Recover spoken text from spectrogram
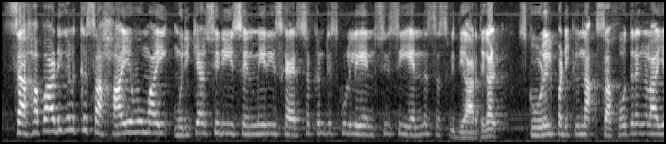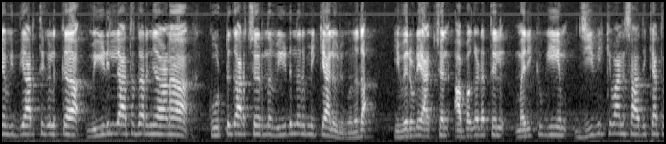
സഹപാഠികൾക്ക് സഹായവുമായി Murickassery saint Mary's higher secondary സ്കൂളിലെ N C C N S S വിദ്യാർത്ഥികൾ. സ്കൂളിൽ പഠിക്കുന്ന സഹോദരങ്ങളായ വിദ്യാർത്ഥികൾക്ക് വീടില്ലാത്തതറിഞ്ഞാണ് കൂട്ടുകാർ ചേർന്ന് വീട് നിർമ്മിക്കാൻ ഒരുങ്ങുന്നത്. ഇവരുടെ അച്ഛൻ അപകടത്തിൽ മരിക്കുകയും ജീവിക്കുവാൻ സാധിക്കാത്ത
